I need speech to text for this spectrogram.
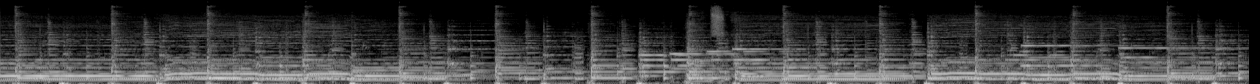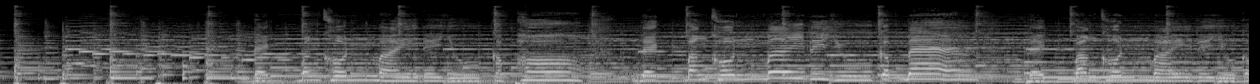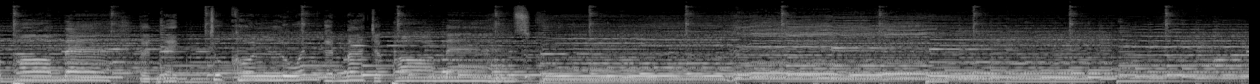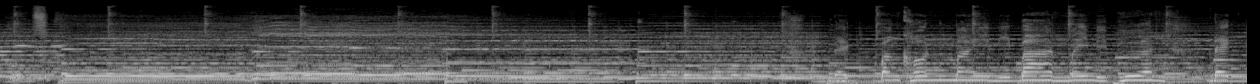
กับแม่ เด็กบางคนไม่ได้อยู่กับพ่อแม่ แต่เด็กทุกคนล้วนเกิดมาจากพ่อแม่ เด็กบางคนไม่มีบ้านไม่มีเพื่อน เด็ก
